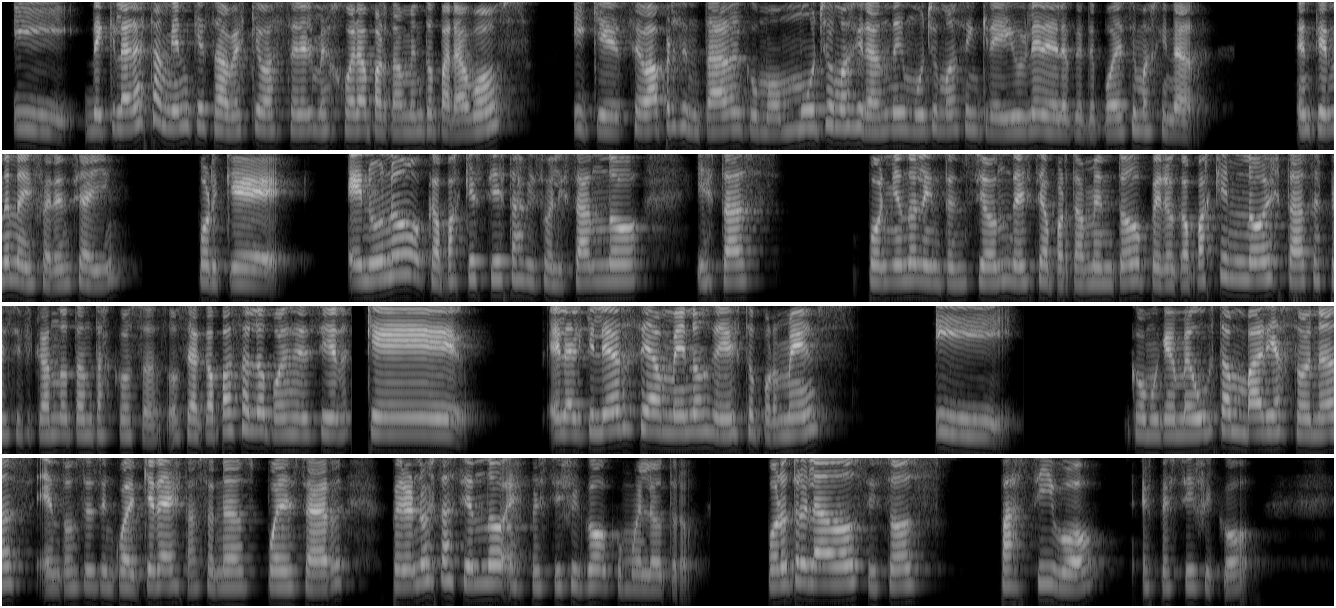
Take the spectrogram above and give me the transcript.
y declaras también que sabes que va a ser el mejor apartamento para vos y que se va a presentar como mucho más grande y mucho más increíble de lo que te puedes imaginar. ¿Entienden la diferencia ahí? Porque en uno capaz que sí estás visualizando y estás poniendo la intención de este apartamento, pero capaz que no estás especificando tantas cosas. O sea, capaz solo puedes decir que el alquiler sea menos de esto por mes y como que me gustan varias zonas, entonces en cualquiera de estas zonas puede ser, pero no está siendo específico como el otro. Por otro lado, si sos pasivo específico,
